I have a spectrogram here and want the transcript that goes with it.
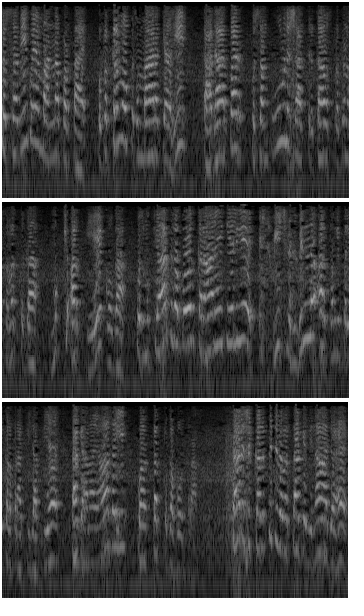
तो सभी को यह मानना पड़ता है, उपक्रम उपसंहार क्या ही आधार पर उस संपूर्ण शास्त्र का, उस प्रकरण समस्त का मुख्य अर्थ एक होगा। उस मुख्य अर्थ का बोध कराने के लिए बीच में विभिन्न अर्थों की परिकल्पना की जाती है, ताकि अनायास ही वह तत्व का बोध करा सके। तर्ज कल्पित व्यवस्था के बिना जो है,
